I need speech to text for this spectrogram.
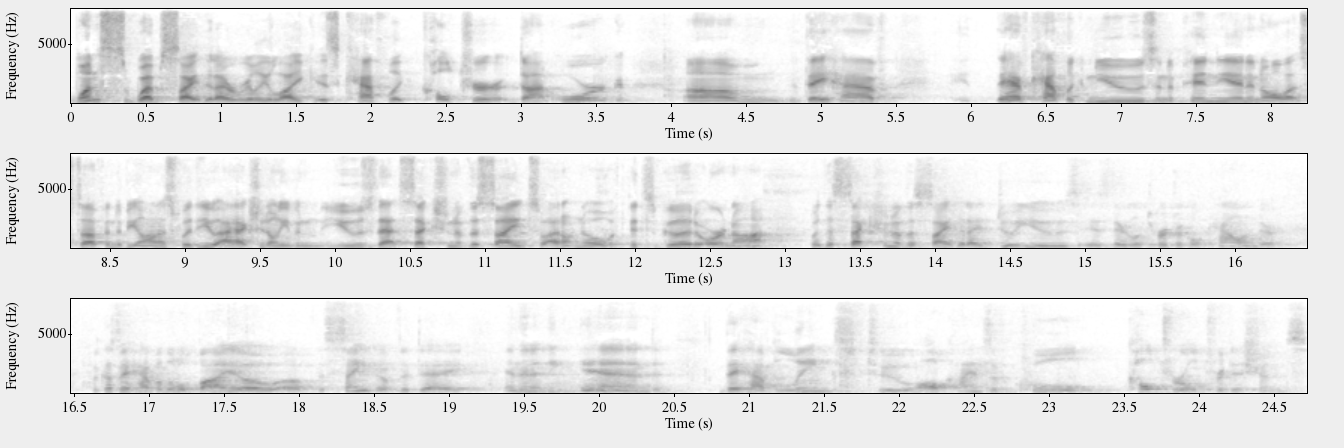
one website that I really like is CatholicCulture.org. Um, they have they have Catholic news and opinion and all that stuff. And to be honest with you, I actually don't even use that section of the site, so I don't know if it's good or not. But the section of the site that I do use is their liturgical calendar because they have a little bio of the saint of the day, and then at the end they have links to all kinds of cool cultural traditions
